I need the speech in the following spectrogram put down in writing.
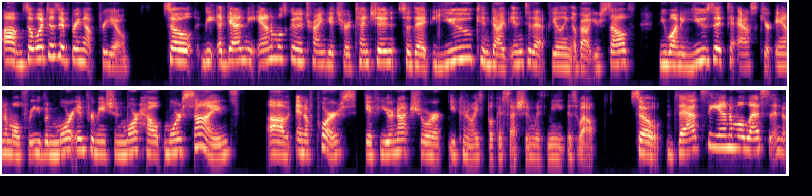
Um, so what does it bring up for you? So the again, the animal's going to try and get your attention so that you can dive into that feeling about yourself. You want to use it to ask your animal for even more information, more help, more signs. Um, and of course, if you're not sure, you can always book a session with me as well. So that's the animal lesson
